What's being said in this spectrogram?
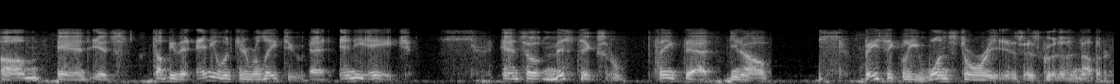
um, and it's something that anyone can relate to at any age. And so mystics think that you know, basically one story is as good as another.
